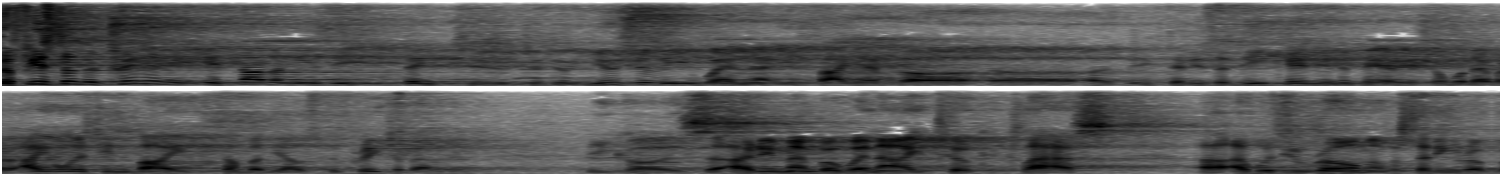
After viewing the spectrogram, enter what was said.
The Feast of the Trinity is not an easy thing to, to do. Usually, when uh, if I have a, a, a, if there is a deacon in a parish or whatever, I always invite somebody else to preach about it. because I remember when I took a class, uh, I was in Rome, I was studying Rome,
